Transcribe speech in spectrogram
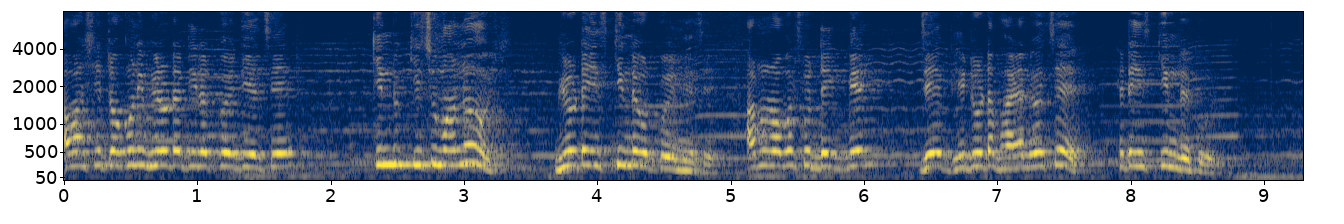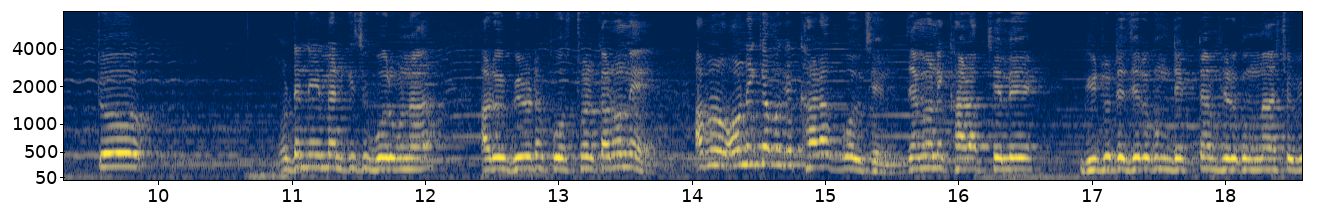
আবার সে তখনই ভিডিওটা ডিলিট করে দিয়েছে। কিন্তু কিছু মানুষ ভিডিওটা স্ক্রিন রেকর্ড করে নিয়েছে। আপনারা অবশ্যই দেখবেন যে ভিডিওটা ভাইরাল হয়েছে, সেটা স্ক্রিন রেকর্ড তো ওটা নিয়ে আমি আর কিছু বলব না। আর ওই ভিডিওটা পোস্ট হওয়ার কারণে আপনারা অনেকে আমাকে খারাপ বলছেন, যে আমি অনেক খারাপ ছেলে, ভিডিওতে যেরকম দেখতাম সেরকম না, ছবি,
